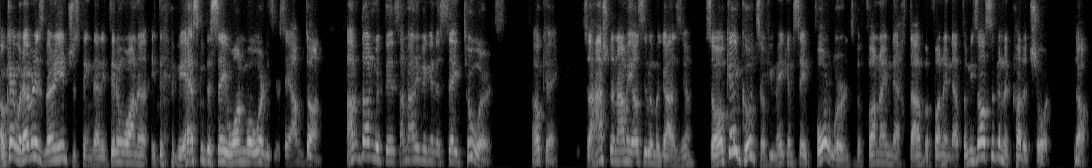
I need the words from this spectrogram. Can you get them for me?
Okay, whatever it is, very interesting that he didn't want to. If we ask him to say one more word, he's going to say, I'm done. I'm done with this. I'm not even going to say two words. Okay. So Hashtanami Osi Lemagazia. So okay, good. So if you make him say four words, Befanai Nechta, Befanai Nechtam, he's also going to cut it short. No.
